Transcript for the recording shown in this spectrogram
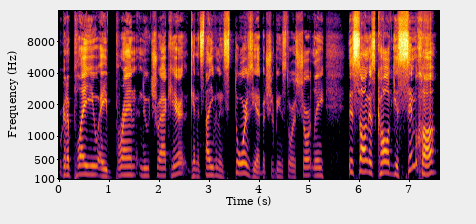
We're going to play you a brand new track here. Again, it's not even in stores yet, but should be in stores shortly. This song is called Yesimcha. I'd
